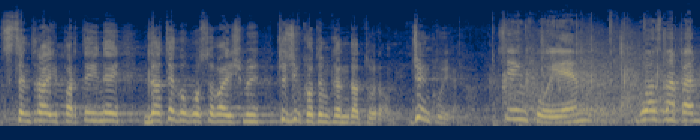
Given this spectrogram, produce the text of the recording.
z centrali partyjnej, dlatego głosowaliśmy przeciwko tym kandydaturom. Dziękuję. Dziękuję. Głos ma pan poseł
